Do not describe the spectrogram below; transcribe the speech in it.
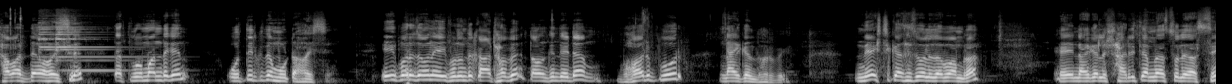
খাবার দেওয়া হয়েছে, তার প্রমাণ দেখেন, অতিরিক্ত মোটা হয়েছে। এরপরে যখন এই পর্যন্ত কাঠ হবে, তখন কিন্তু এটা ভরপুর নারকেল ধরবে। নেক্সট গাছে চলে যাব আমরা। এই নারকেলের শাড়িতে আমরা চলে যাচ্ছি।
